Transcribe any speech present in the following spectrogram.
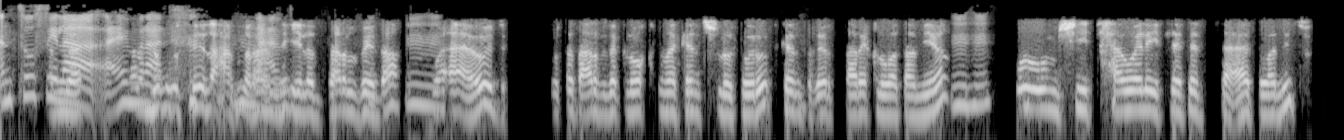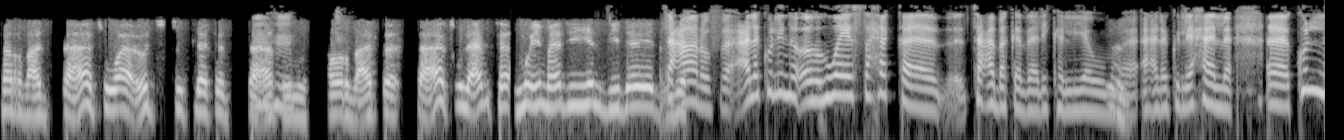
أن توصل عمران. أن توصل عمران نعم. إلى الدار البيضاء وأعود وتتعرف ذاك الوقت ما كانتش لوتوروت كانت غير الطريق الوطنية. ومشيت حوالي ثلاثة ساعات ونصف أربعة ساعات وعدت ثلاثة ساعات. ونصف أو أربعة ساعات ولعبت. المهم هذه هي البداية. تعارف. على كل هو يستحق تعبك ذلك اليوم نعم. على كل حال. كل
